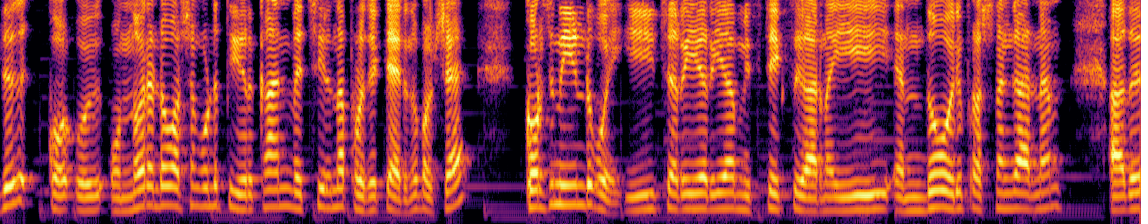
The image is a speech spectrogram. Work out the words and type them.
ഇത് ഒന്നോ രണ്ടോ വർഷം കൊണ്ട് തീർക്കാൻ വെച്ചിരുന്ന പ്രൊജക്റ്റ് ആയിരുന്നു. പക്ഷേ കുറച്ച് നീണ്ടുപോയി. ഈ ചെറിയ ചെറിയ മിസ്റ്റേക്സ് കാരണം ഈ എന്തോ ഒരു പ്രശ്നം കാരണം അത്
